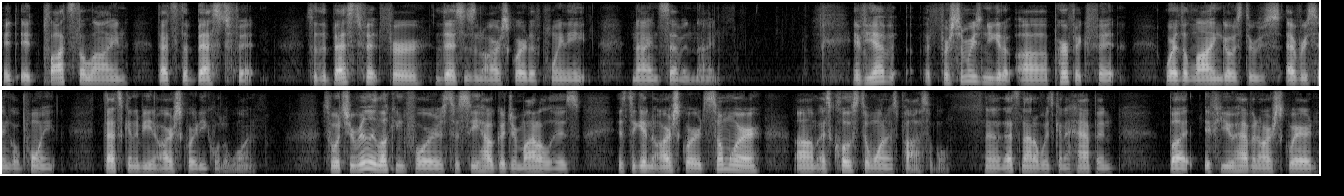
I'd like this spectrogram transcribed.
it, it plots the line that's the best fit. So the best fit for this is an R squared of 0.8979. If you have, if for some reason you get a, a perfect fit where the line goes through every single point, that's going to be an R squared equal to 1. So what you're really looking for is to see how good your model is, is to get an R squared somewhere um, as close to 1 as possible. Now, that's not always going to happen, but if you have an R squared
